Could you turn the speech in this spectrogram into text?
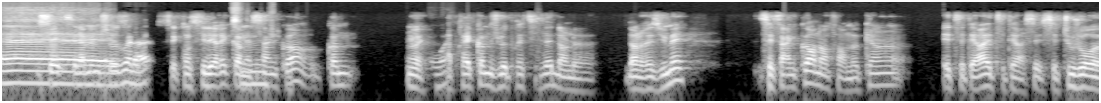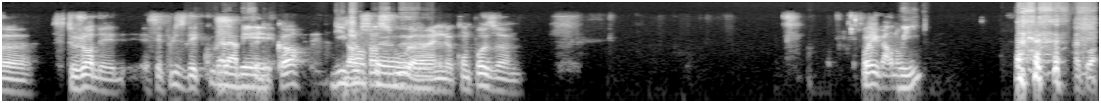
Euh, C'est la même chose. Voilà. C'est considéré comme cinq corps. Comme... Ouais. Ouais. Après, comme je le précisais dans le, dans le résumé, ces cinq corps n'en forment qu'un, etc. etc. C'est c'est toujours, euh, c'est toujours des, c'est plus des couches Voilà, mais que des corps, dans le sens que, où euh, elles ne composent. euh, Oui, pardon. oui. À toi.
